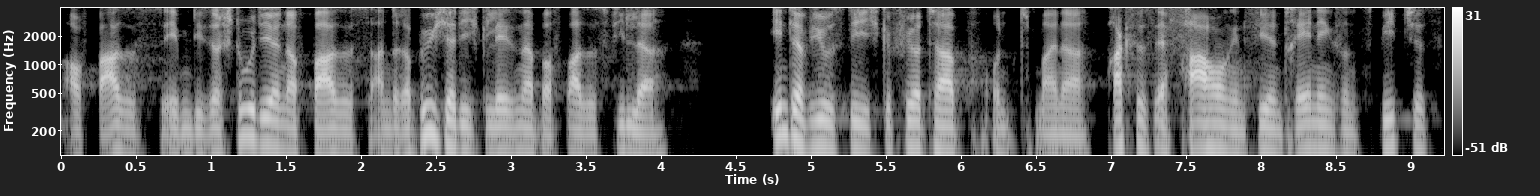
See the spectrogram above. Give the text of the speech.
auf Basis eben dieser Studien, auf Basis anderer Bücher, die ich gelesen habe, auf Basis vieler Interviews, die ich geführt habe und meiner Praxiserfahrung in vielen Trainings und Speeches,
